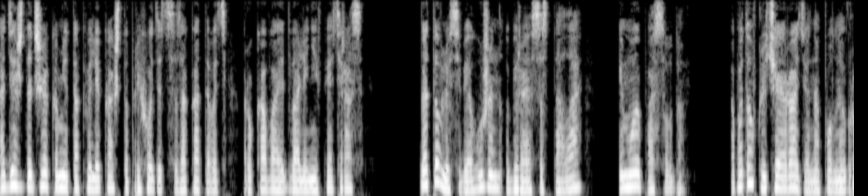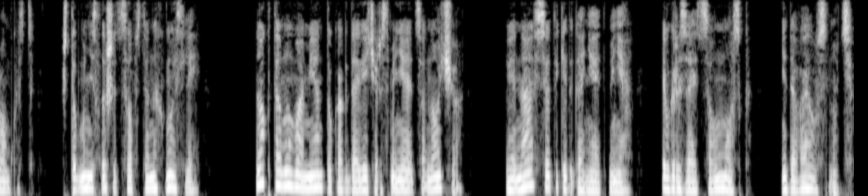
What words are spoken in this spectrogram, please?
Одежда Джека мне так велика, что приходится закатывать рукава едва ли не в пять раз. Готовлю себе ужин, убираю со стола и мою посуду. А потом включаю радио на полную громкость, чтобы не слышать собственных мыслей. Но к тому моменту, когда вечер сменяется ночью, вина все-таки догоняет меня и вгрызается в мозг, не давая уснуть.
